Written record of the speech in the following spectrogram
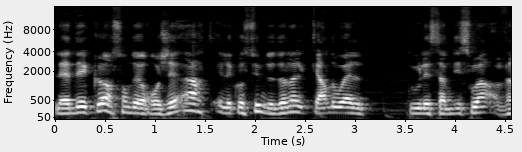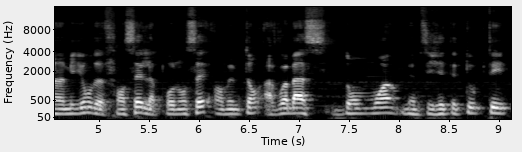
Les décors sont de Roger Hart et les costumes de Donald Cardwell. Tous les samedis soirs, 20 millions de Français la prononçaient en même temps à voix basse, dont moi, même si j'étais tout petit.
